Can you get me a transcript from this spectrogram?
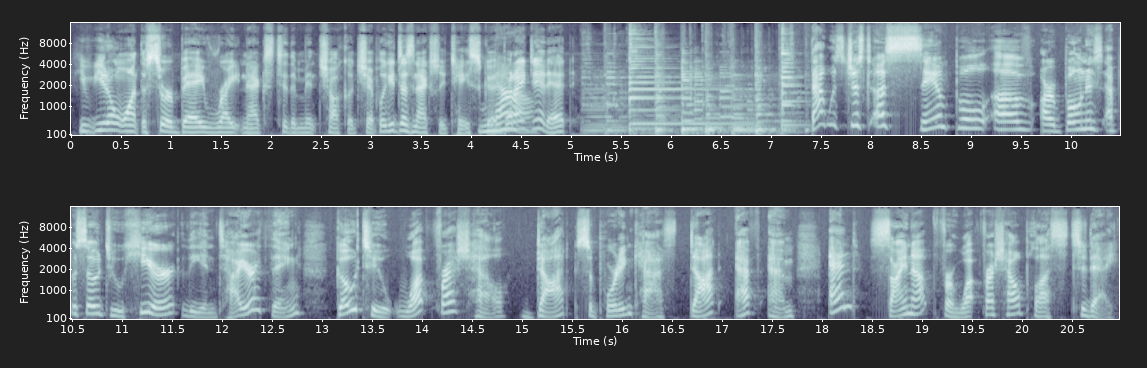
You, you don't want the sorbet right next to the mint chocolate chip. Like it doesn't actually taste good, No. but I did it. Just a sample of our bonus episode. To hear the entire thing, go to whatfreshhell.supportingcast.fm and sign up for What Fresh Hell Plus today.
